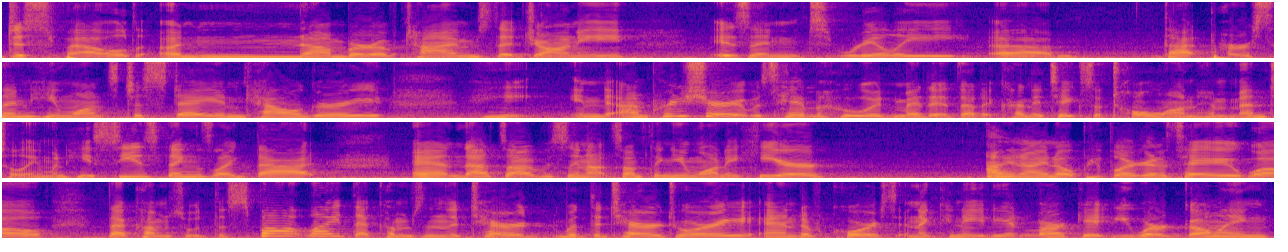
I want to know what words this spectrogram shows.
dispelled a number of times that Johnny isn't really um, that person. He wants to stay in Calgary. he and I'm pretty sure it was him who admitted that it kind of takes a toll on him mentally when he sees things like that, and that's obviously not something you want to hear. And I know people are going to say, well, that comes with the spotlight, that comes in the ter- with the territory, and of course, in a Canadian market, you are going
